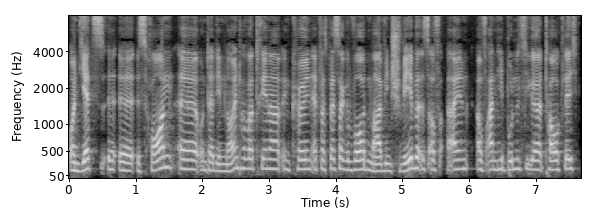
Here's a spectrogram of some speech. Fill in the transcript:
Und jetzt äh, ist Horn äh, unter dem neuen Torwarttrainer in Köln etwas besser geworden. Marvin Schwebe ist auf, ein, auf Anhieb Bundesliga tauglich.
